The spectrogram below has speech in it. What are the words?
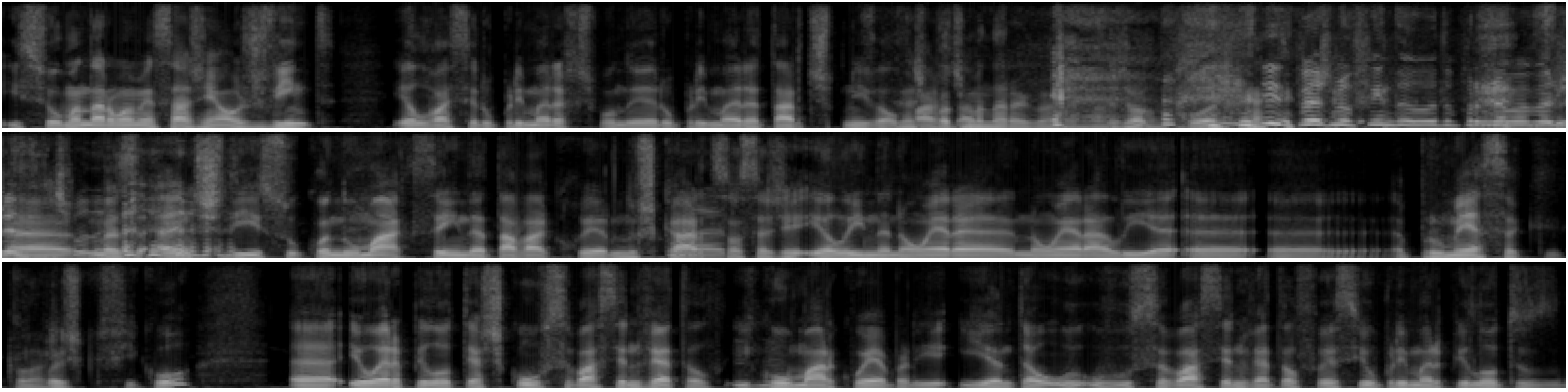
e se eu mandar uma mensagem aos 20, ele vai ser o primeiro a responder, o primeiro a estar disponível Mas para podes mandar agora, seja o que for. e depois no fim do, do programa vamos ver se responder. Mas antes disso, quando o Max ainda estava a correr nos karts, claro. ou seja, ele ainda não era, não era ali a, a, a promessa que, claro. depois que ficou, uh, eu era piloto de testes com o Sebastian Vettel uhum. e com o uhum. Mark Webber. E, e então o, o, Sebastian Vettel foi assim o primeiro piloto de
